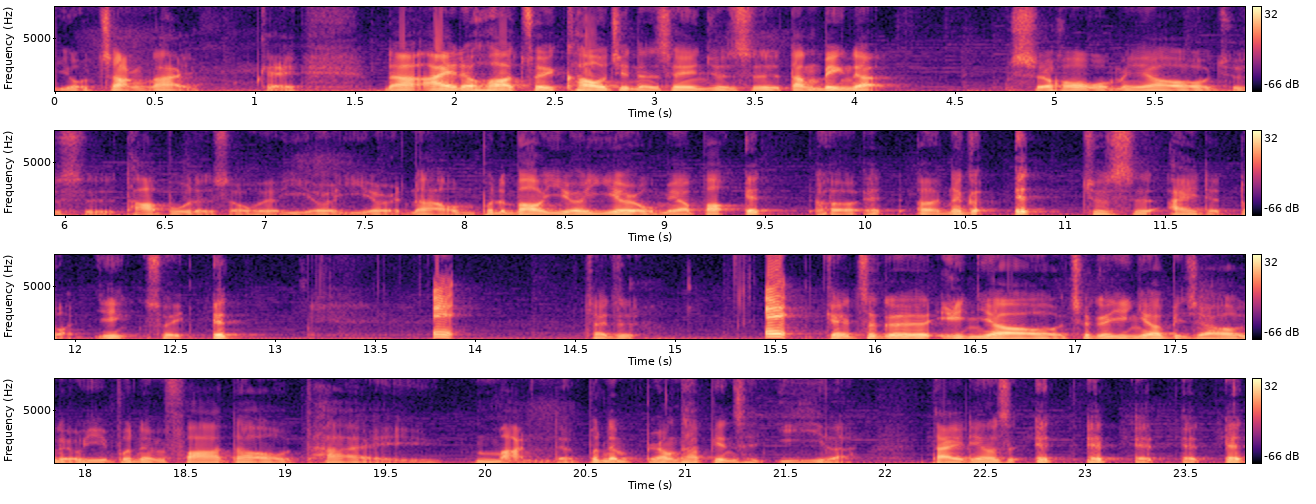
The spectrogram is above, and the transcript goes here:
有障碍。OK，那 I 的话最靠近的声音就是当兵的时候，我们要就是踏步的时候会有一二一二，那我们不能报一二一二，我们要报 it 呃 it 呃那个 it 就是 I 的短音，所以 it it 在这。哎 OK，这个音要这个音要比较留意，不能发到太满的，不能让它变成一了，它一定要是 it it it it it。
